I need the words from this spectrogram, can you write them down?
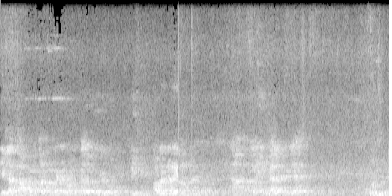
எல்லாம் சாப்பிட்டு தான் நம்ம வேண்டாம் கதை கூட்டிடுவோம் அவ்வளோ நிறைய நான் அதெல்லாம் மேலே ஒரு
